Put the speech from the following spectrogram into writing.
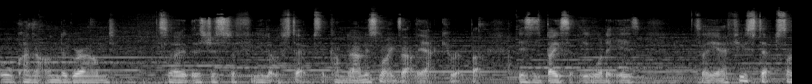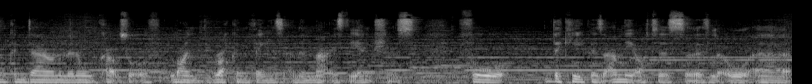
all kind of underground. So there's just a few little steps that come down. It's not exactly accurate, but this is basically what it is. So yeah, a few steps sunken down and then all cut sort of lined with rock and things, and then that is the entrance for the keepers and the otters. So there's a little uh,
